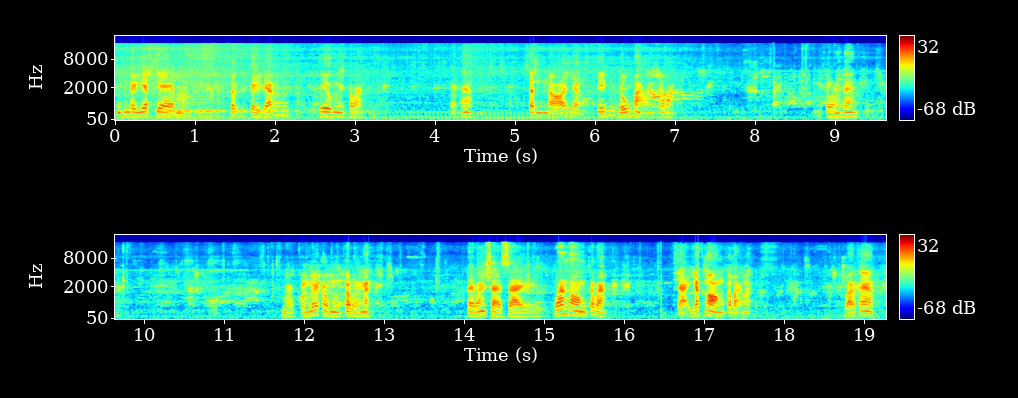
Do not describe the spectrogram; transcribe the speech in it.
Những đôi dép cho cực kỳ đáng yêu nha các bạn. Còn xanh đỏ vàng tím đủ màu nha các bạn. Các bạn thấy không? mà còn rất đông luôn các bạn ơi đây, bán xài xài quá ngon các bạn. Xài rất ngon các bạn ơi và thấy không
